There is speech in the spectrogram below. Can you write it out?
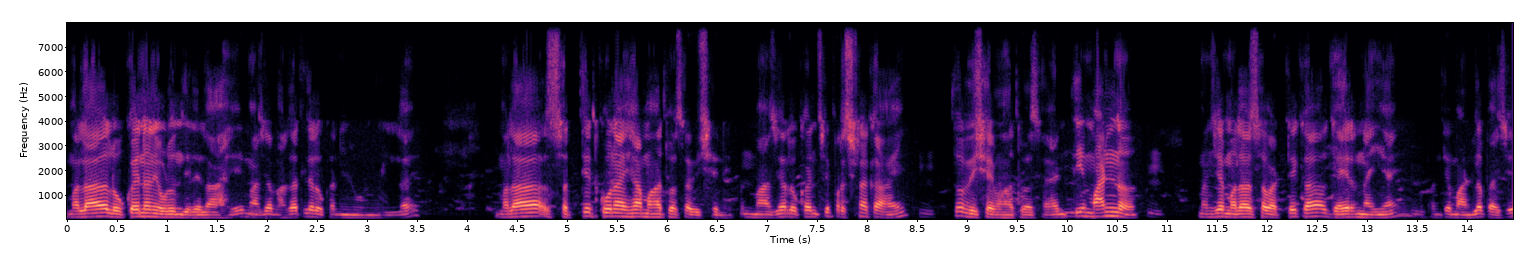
मला लोकांना निवडून दिलेला आहे माझ्या भागातल्या लोकांनी निवडून दिलेला आहे. मला सत्तेत कोण आहे हा महत्त्वाचा विषय नाही पण माझ्या लोकांचे प्रश्न काय आहे तो विषय महत्त्वाचा आहे. आणि ती मांडणं म्हणजे मला असं वाटते का गैर नाही आहे पण ते मांडलं पाहिजे.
